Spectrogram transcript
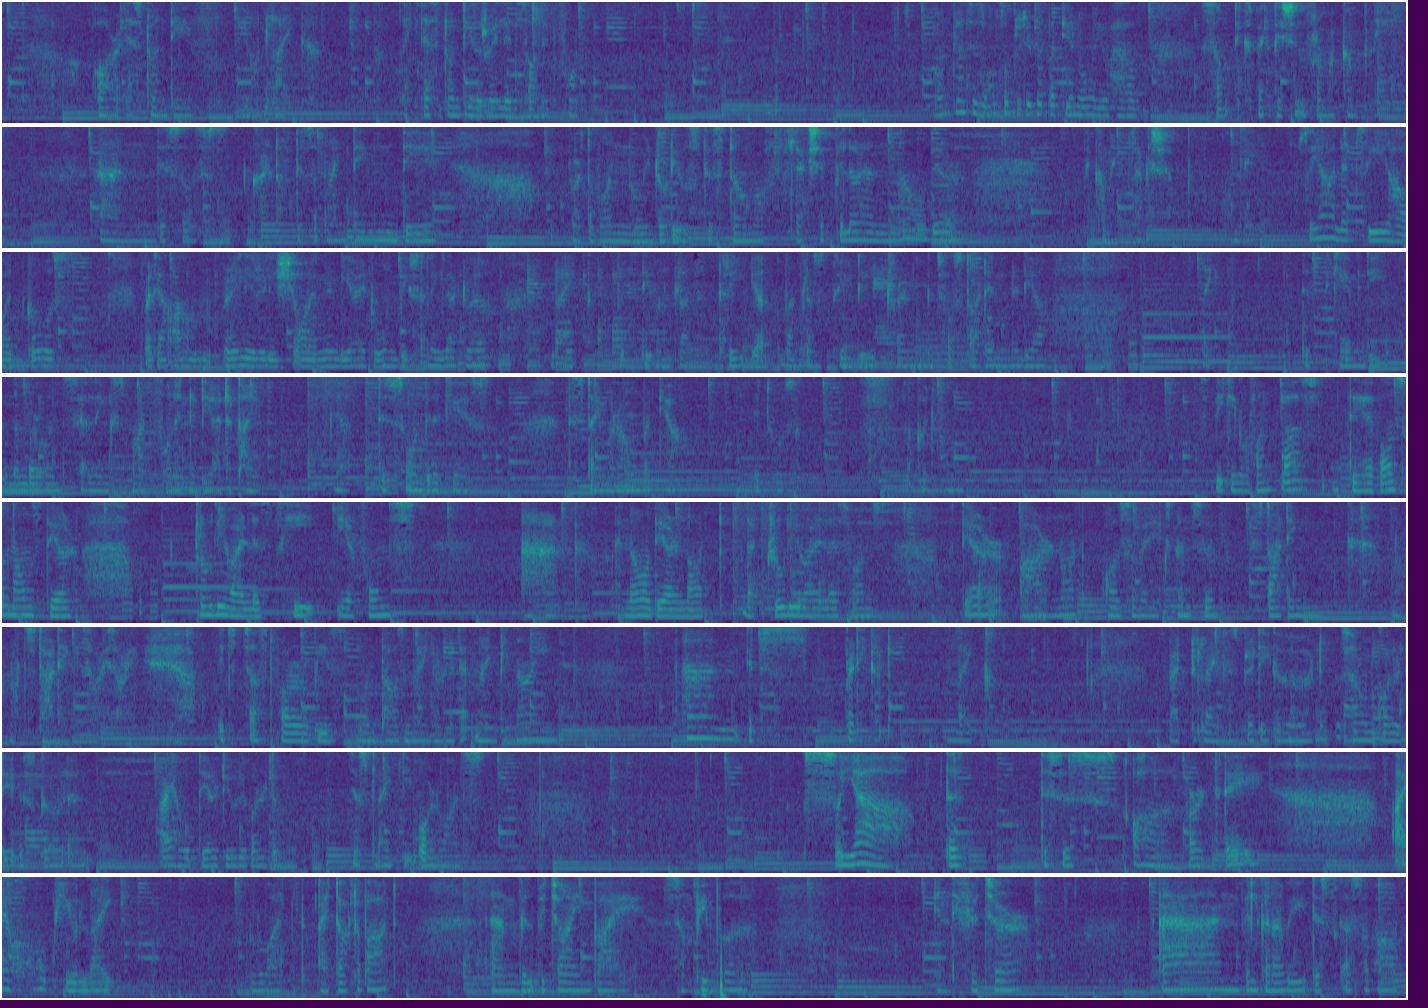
or s20 if you would like like s20 is a really solid phone. Oneplus is also pretty good but you know you have some expectation from a company. And this was kind of disappointing. They were the one who introduced this term of flagship killer and now they're becoming flagship only. so yeah let's see how it goes but yeah i'm really really sure in india it won't be selling that well. Like with the oneplus 3 yeah oneplus 3d trend which was started in india. Like this became the number one selling smartphone in india at a time. Yeah this won't be the case this time around but yeah it was a good phone. Speaking of oneplus they have also announced their truly wireless earphones. And I know they are not the truly wireless ones but they are, are not also very expensive. Starting no not starting sorry sorry. It's just for rupees 1999 and it's pretty good. Like battery life is pretty good. Sound quality is good and I hope they are durable too, just like the old ones. So, yeah, the, this is all for today. I hope you like what I talked about and will be joined by some people in the future and we're gonna be discuss about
